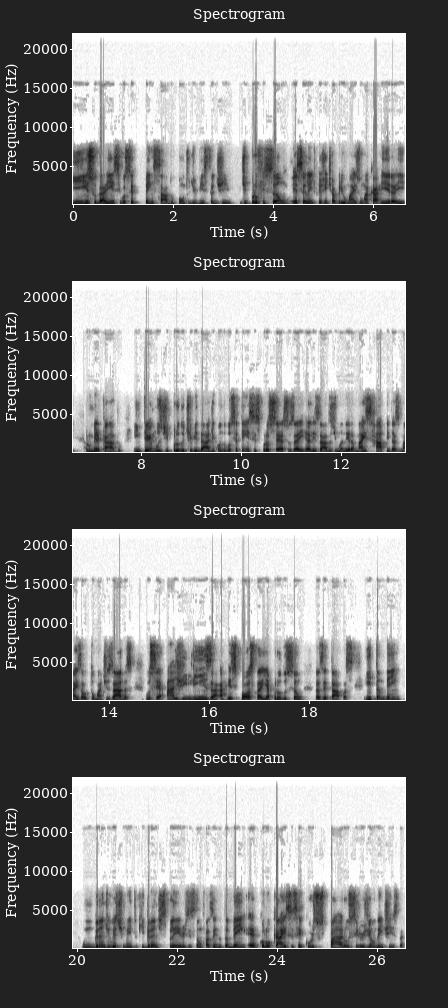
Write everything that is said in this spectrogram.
E isso daí, se você pensar do ponto de vista de, de profissão, excelente, porque a gente abriu mais uma carreira aí para o mercado. Em termos de produtividade, quando você tem esses processos aí realizados de maneira mais rápidas, mais automatizadas, você agiliza a resposta e a produção das etapas. E também um grande investimento que grandes players estão fazendo também é colocar esses recursos para o cirurgião dentista.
